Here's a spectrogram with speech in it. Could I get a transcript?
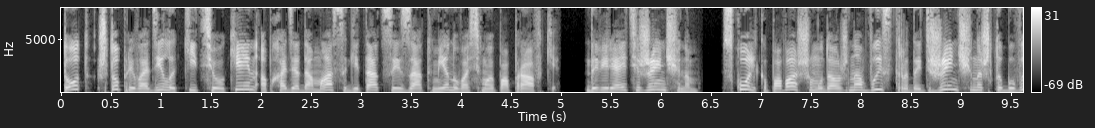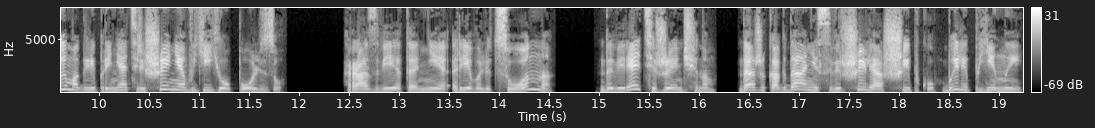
Тот, что приводила Китти О'Кейн, обходя дома с агитацией за отмену восьмой поправки. Доверяйте женщинам. Сколько, по-вашему, должна выстрадать женщина, чтобы вы могли принять решение в ее пользу? Разве это не революционно? Доверяйте женщинам. Даже когда они совершили ошибку, были пьяны,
